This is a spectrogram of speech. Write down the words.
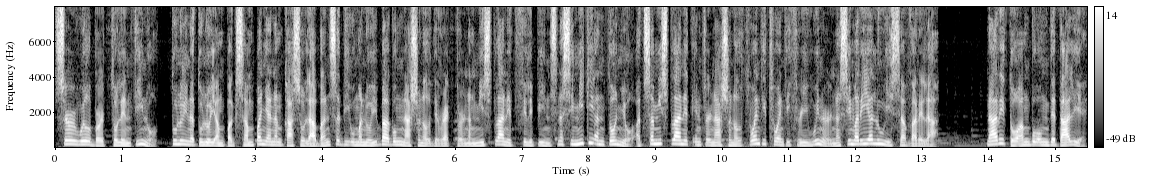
Sir Wilbert Tolentino, tuloy na tuloy ang pagsampa niya ng kaso laban sa di umano'y bagong National Director ng Miss Planet Philippines na si Miki Antonio at sa Miss Planet International 2023 winner na si Maria Luisa Varela. Narito ang buong detalye.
